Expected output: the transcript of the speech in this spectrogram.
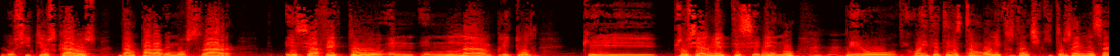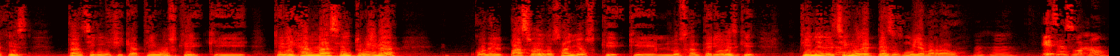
los sitios caros dan para demostrar ese afecto en, en una amplitud que socialmente se ve, ¿no? Pero digo, hay detalles tan bonitos, tan chiquitos, hay mensajes tan significativos que, que, que dejan más en tu vida con el paso de los años que, que los anteriores que tienen el signo de pesos muy amarrado. Ese es uno.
